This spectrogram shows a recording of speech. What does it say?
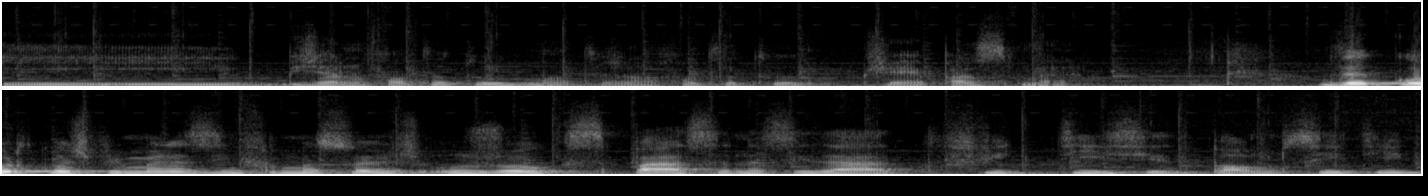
E, e já não falta tudo, malta, já não falta tudo, já é para a semana. De acordo com as primeiras informações, o jogo se passa na cidade fictícia de Palm City,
